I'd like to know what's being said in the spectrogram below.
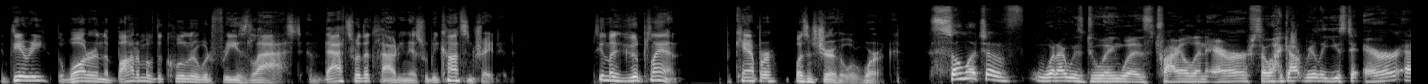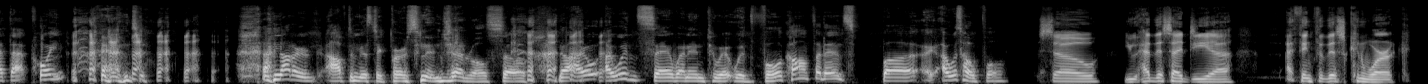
In theory, the water in the bottom of the cooler would freeze last, and that's where the cloudiness would be concentrated. Seemed like a good plan, but Camper wasn't sure if it would work so much of what I was doing was trial and error. So I got really used to error at that point. And I'm not an optimistic person in general. So no, I, I wouldn't say I went into it with full confidence, but I, I was hopeful. So you had this idea. I think that this can work.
